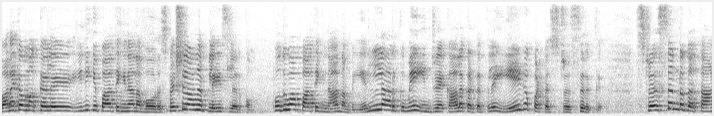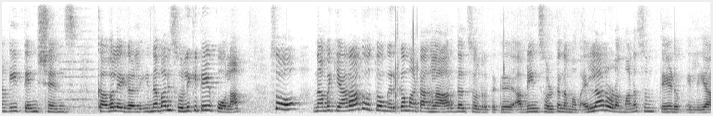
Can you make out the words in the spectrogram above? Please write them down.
வணக்கம் மக்களே. இன்னைக்கு பார்த்தீங்கன்னா நம்ம ஒரு ஸ்பெஷலான பிளேஸ்ல இருக்கோம். பொதுவாக பார்த்தீங்கன்னா நம்ம எல்லாருக்குமே இன்றைய காலகட்டத்தில் ஏகப்பட்ட ஸ்ட்ரெஸ் இருக்கு. ஸ்ட்ரெஸ்ன்றதை தாண்டி டென்ஷன்ஸ் கவலைகள் இந்த மாதிரி சொல்லிக்கிட்டே போகலாம் ஸோ நமக்கு யாராவது ஒருத்தவங்க இருக்க மாட்டாங்களா ஆறுதல் சொல்கிறதுக்கு அப்படின்னு சொல்லிட்டு நம்ம எல்லாரோட மனசும் தேடும் இல்லையா?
